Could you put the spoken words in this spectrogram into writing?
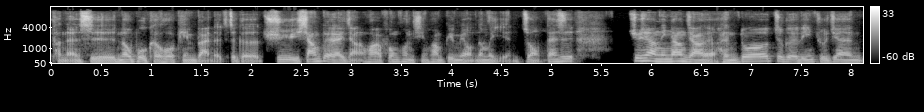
可能是 notebook 或平板的这个区域，相对来讲的话，封控情况并没有那么严重。但是就像您刚刚讲的，很多这个零组件。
